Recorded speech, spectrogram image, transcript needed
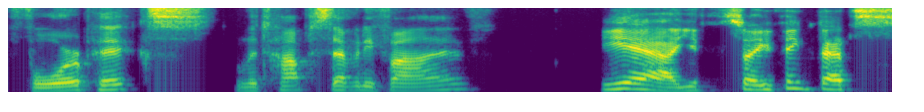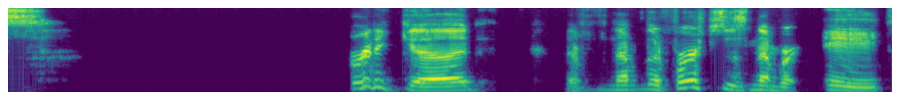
four picks in the top seventy-five. Yeah, so you think that's pretty good. The, the first is number eight,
